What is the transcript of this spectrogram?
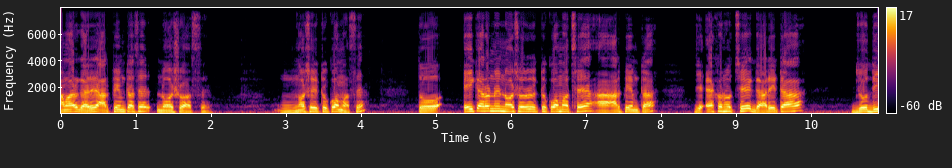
আমার গাড়ির আরপিএমটা আছে নয়শো আছে। নশো একটু কম আছে। তো এই কারণে নশোর একটু কম আছে আরপিএমটা। যে এখন হচ্ছে গাড়িটা যদি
